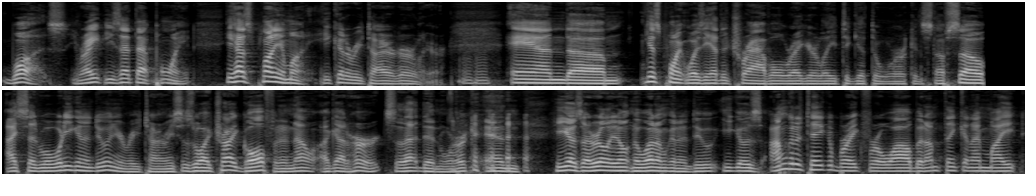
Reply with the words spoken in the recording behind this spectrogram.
was right. He's at that point. He has plenty of money. He could have retired earlier, mm-hmm. and um, his point was he had to travel regularly to get to work and stuff. So I said, "Well, what are you going to do in your retirement?" He says, "Well, I tried golfing and now I got hurt, so that didn't work." And he goes, "I really don't know what I'm going to do." He goes, "I'm going to take a break for a while, but I'm thinking I might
